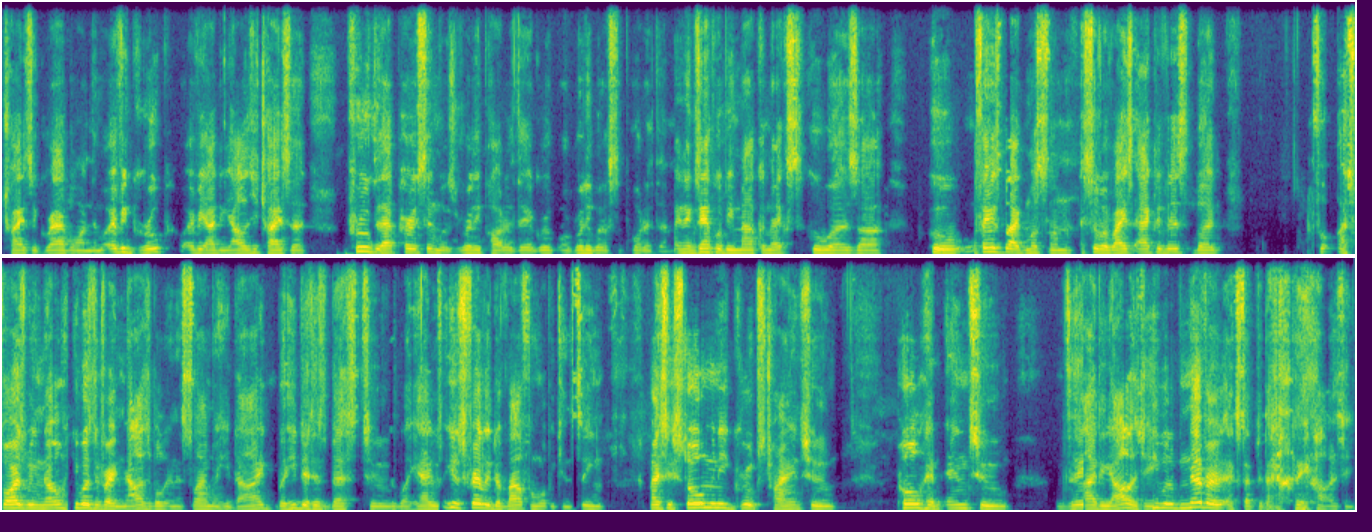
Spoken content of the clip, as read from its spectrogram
tries to grab on them. Every group, every ideology tries to prove that that person was really part of their group or really would have supported them. An example would be Malcolm X, who was uh, who famous black Muslim civil rights activist, but for, as far as we know, he wasn't very knowledgeable in Islam when he died, but he did his best to. Well, he, had, he was fairly devout from what we can see. But I see so many groups trying to pull him into the ideology. He would have never accepted that ideology.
